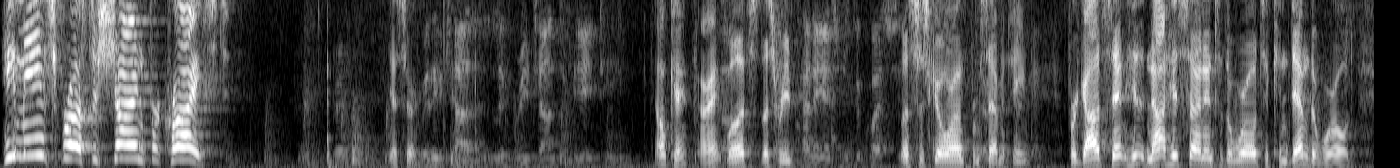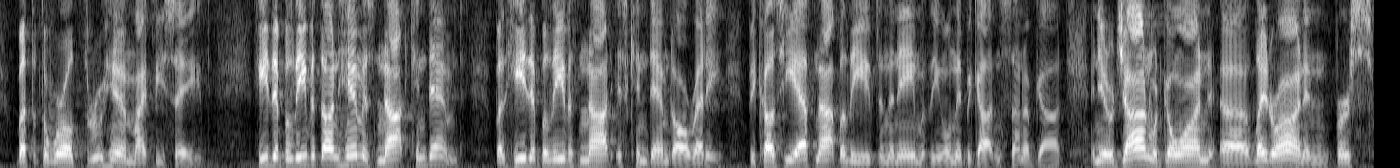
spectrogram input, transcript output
He means for us to shine for Christ. Yes, sir. We read John, read John 18. Okay, all right. Well, let's let's that read. Kind of answers the question. Let's just go on from 17. For God sent his, not his Son into the world to condemn the world, but that the world through him might be saved. He that believeth on him is not condemned but he that believeth not is condemned already, because he hath not believed in the name of the only begotten Son of God. And you know, John would go on uh, later on in verse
